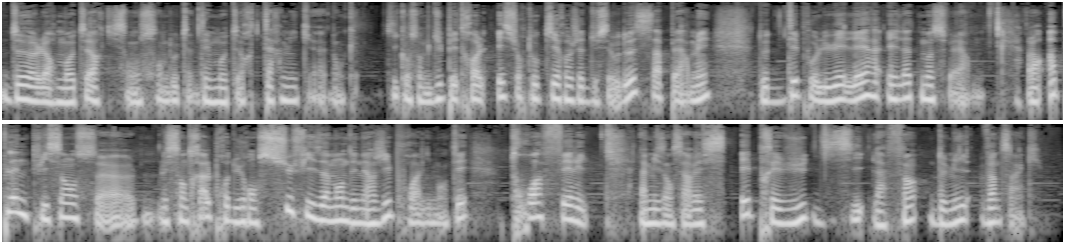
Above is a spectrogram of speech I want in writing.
de leurs moteurs, qui sont sans doute des moteurs thermiques, euh, donc qui consomment du pétrole et surtout qui rejettent du CO2, ça permet de dépolluer l'air et l'atmosphère. Alors à pleine puissance, euh, les centrales produiront suffisamment d'énergie pour alimenter trois ferries. La mise en service est prévue d'ici la fin 2025.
